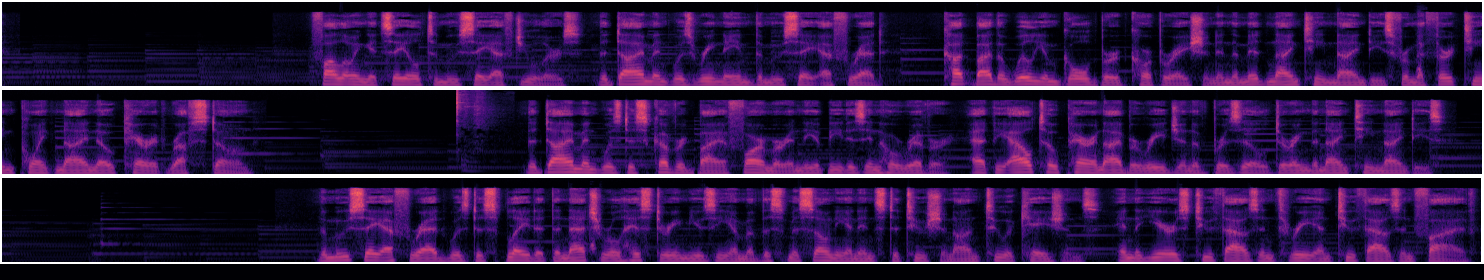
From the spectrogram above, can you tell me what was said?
Following its sale to Moussaieff Jewelers, the diamond was renamed the Moussaieff Red cut by the William Goldberg Corporation in the mid-1990s from a 13.90 carat rough stone. The diamond was discovered by a farmer in the Abaetezinho River at the Alto Paranaíba region of Brazil during the 1990s. The Moussaieff Red was displayed at the Natural History Museum of the Smithsonian Institution on two occasions, in the years 2003 and 2005.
